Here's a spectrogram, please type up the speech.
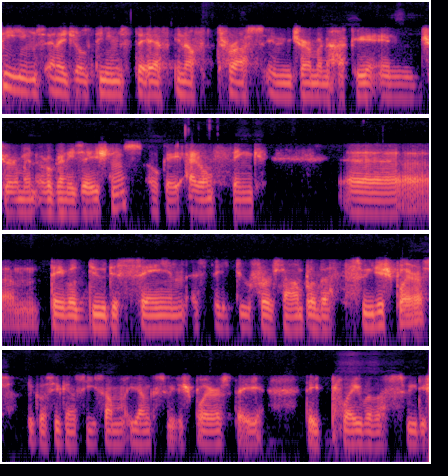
teams, NHL teams, they have enough trust in German hockey in German organizations. Okay, I don't think um, they will do the same as they do, for example, with Swedish players, because you can see some young Swedish players they they play with the Swedish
